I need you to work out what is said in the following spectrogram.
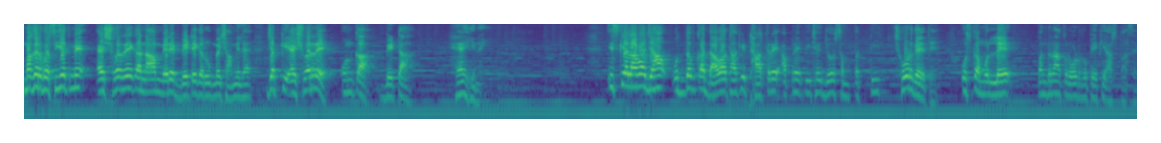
मगर वसीयत में ऐश्वर्य का नाम मेरे बेटे के रूप में शामिल है, जबकि ऐश्वर्य उनका बेटा है ही नहीं। इसके अलावा जहाँ उद्धव का दावा था कि ठाकरे अपने पीछे जो संपत्ति छोड़ गए थे, उसका मूल्य पंद्रह करोड़ रुपए के आसपास है।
